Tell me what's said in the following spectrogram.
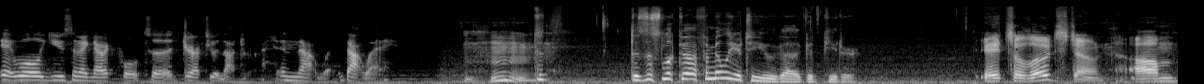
it will use the magnetic pull to direct you in that in that way. That way. Hmm. Does this look uh, familiar to you, uh, good Peter? It's a lodestone. Um,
